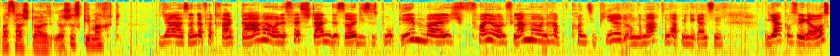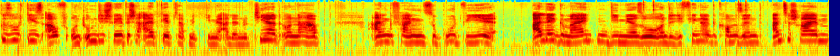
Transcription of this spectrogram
Was hast du als erstes gemacht? Ja, als dann der Vertrag da war und es feststand, es soll dieses Buch geben, war ich Feuer und Flamme und habe konzipiert und gemacht und habe mir die ganzen Jakobswege rausgesucht, die es auf und um die Schwäbische Alb gibt, habe die mir alle notiert und habe angefangen, so gut wie alle Gemeinden, die mir so unter die Finger gekommen sind, anzuschreiben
